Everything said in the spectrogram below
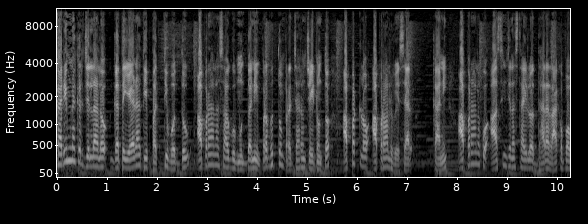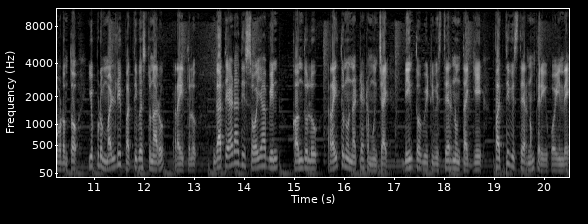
కరీంనగర్ జిల్లాలో గత ఏడాది పత్తి వద్దు అపరాల సాగు ముద్దని ప్రభుత్వం ప్రచారం చేయడంతో అప్పట్లో అపరాలు వేశారు. కానీ అపరాలకు ఆశించిన స్థాయిలో ధర రాకపోవడంతో ఇప్పుడు మళ్ళీ పత్తి వేస్తున్నారు రైతులు. గతేడాది సోయాబీన్ కందులు రైతును నట్టేట ముంచాయి. దీంతో వీటి విస్తీర్ణం తగ్గి పత్తి విస్తీర్ణం పెరిగిపోయింది.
